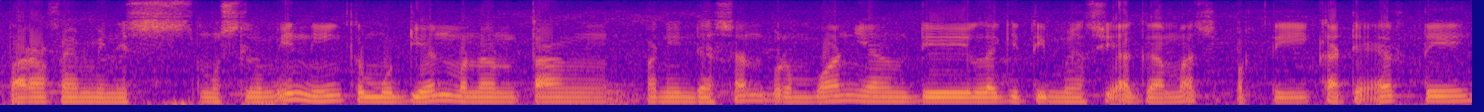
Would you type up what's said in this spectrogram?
Para feminis muslim ini kemudian menentang penindasan perempuan yang dilegitimasi agama seperti KDRT,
